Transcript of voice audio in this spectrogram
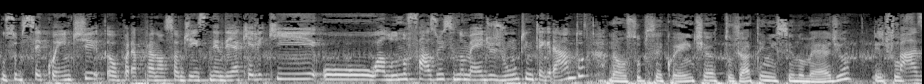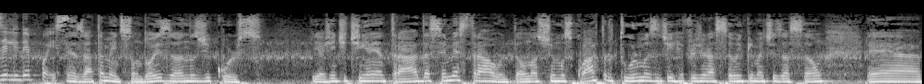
O subsequente, para nossa audiência entender, é aquele que o, o, aluno faz o ensino médio junto, integrado? Não, o subsequente, é, tu já tem o ensino médio. E, e tu... faz ele depois. Exatamente, são dois anos de curso e a gente tinha entrada semestral. Então nós tínhamos quatro turmas de refrigeração e climatização é,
